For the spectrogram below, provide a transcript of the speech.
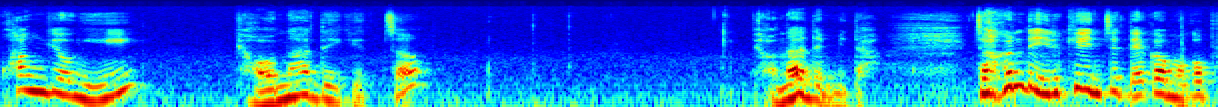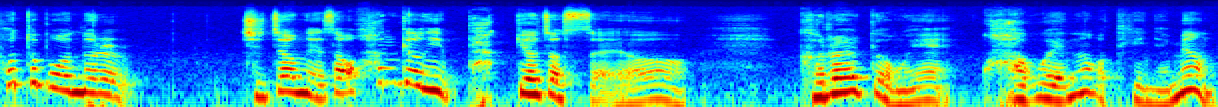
환경이 변화되겠죠. 변화됩니다. 자, 근데 이렇게 이제 내가 뭔가 포트 번호를 지정해서 환경이 바뀌어졌어요. 그럴 경우에 과거에는 어떻게 했냐면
